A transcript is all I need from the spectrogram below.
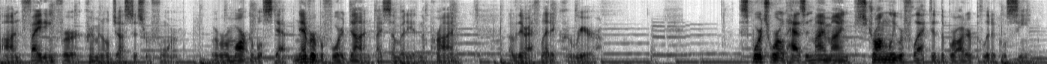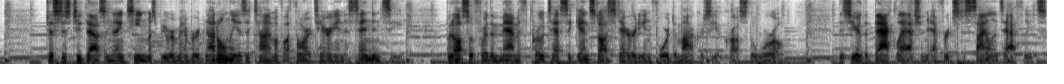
on fighting for criminal justice reform. A remarkable step, never before done by somebody in the prime of their athletic career. The sports world has, in my mind, strongly reflected the broader political scene. Just as 2019 must be remembered not only as a time of authoritarian ascendancy, but also for the mammoth protests against austerity and for democracy across the world. This year, the backlash and efforts to silence athletes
